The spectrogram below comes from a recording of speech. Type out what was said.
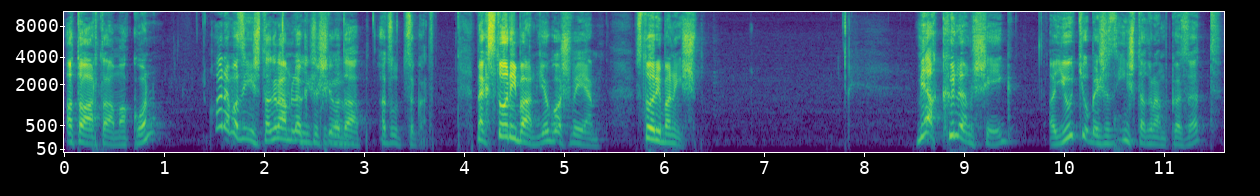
a tartalmakon, hanem az Instagram löktösi oda az utcokat. Meg Storyban, jogos VM, Storyban is. Mi a különbség a YouTube és az Instagram között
